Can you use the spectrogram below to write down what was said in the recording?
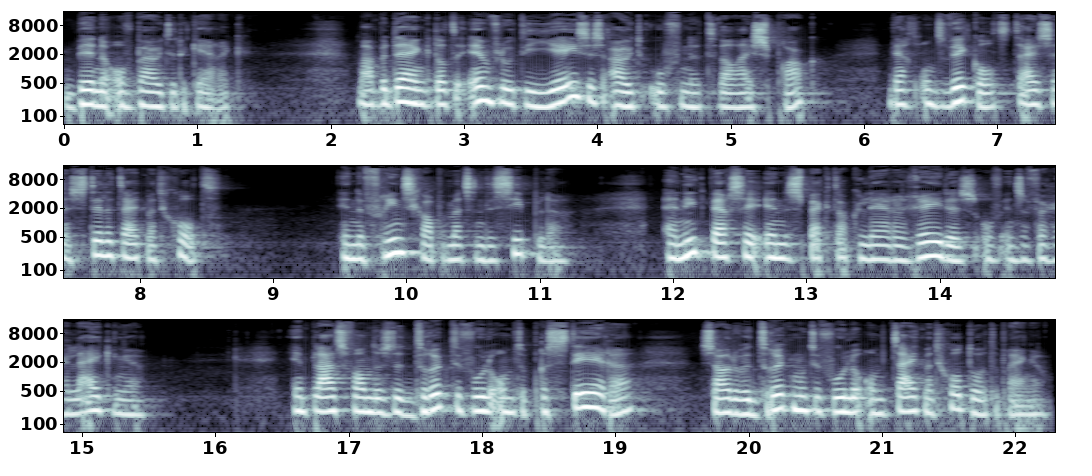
binnen of buiten de kerk. Maar bedenk dat de invloed die Jezus uitoefende terwijl hij sprak, werd ontwikkeld tijdens zijn stille tijd met God, in de vriendschappen met zijn discipelen en niet per se in de spectaculaire redes of in zijn vergelijkingen. In plaats van dus de druk te voelen om te presteren, zouden we druk moeten voelen om tijd met God door te brengen.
